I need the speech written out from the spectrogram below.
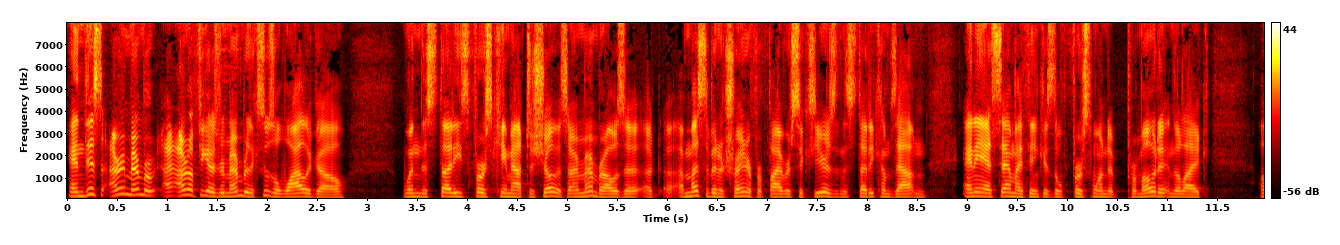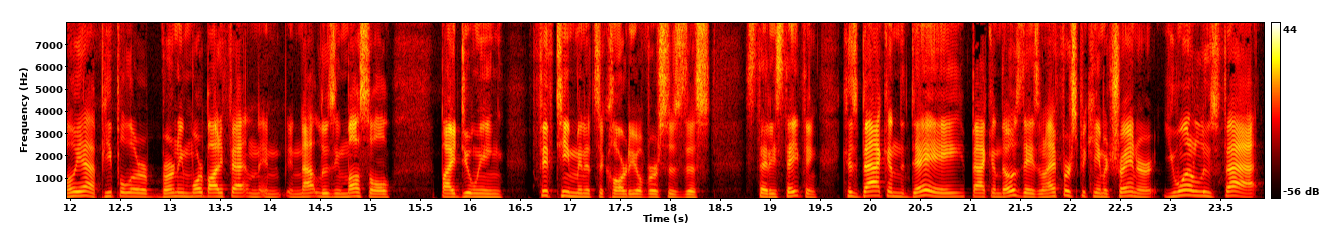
And this, I remember, I don't know if you guys remember, this was a while ago when the studies first came out to show this. I remember I was a, a I must have been a trainer for five or six years, and the study comes out, and NASM I think is the first one to promote it, and they're like, "Oh yeah, people are burning more body fat and, and, and not losing muscle by doing 15 minutes of cardio versus this steady state thing." Because back in the day, back in those days when I first became a trainer, you want to lose fat.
